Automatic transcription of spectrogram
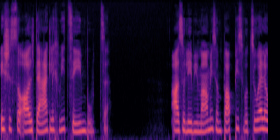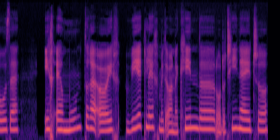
ist es so alltäglich wie Zähneputzen. Also, liebe Mamis und Papis, die zuhören, ich ermuntere euch wirklich mit euren Kindern oder Teenagern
